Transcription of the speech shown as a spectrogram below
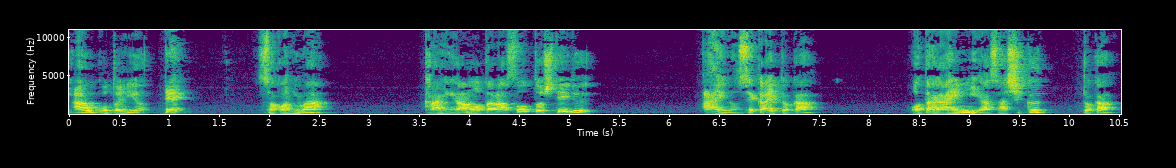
い合うことによって、そこには神がもたらそうとしている愛の世界とか、お互いに優しくとか、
